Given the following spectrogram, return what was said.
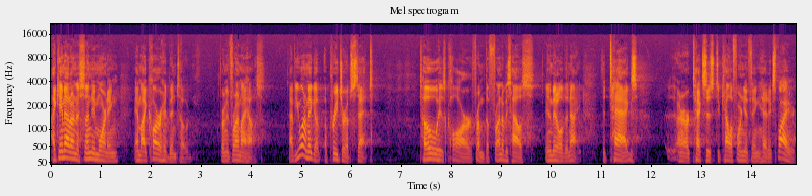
I came out on a Sunday morning and my car had been towed from in front of my house. Now, if you want to make a, a preacher upset, tow his car from the front of his house in the middle of the night. The tags on our Texas to California thing had expired.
